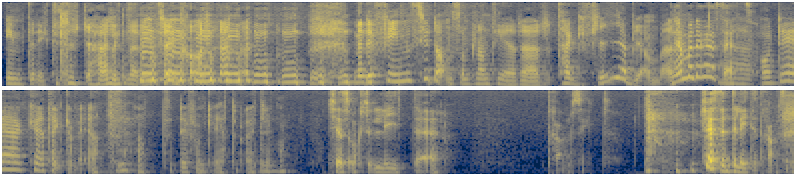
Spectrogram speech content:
Inte riktigt lika härligt när det är i trädgården. men det finns ju de som planterar taggfria björnbär. Ja, men det har jag sett. Eh, och det kan jag tänka mig att, att det funkar jättebra i trädgården. Känns också lite tramsigt. Känns det inte lite tramsigt?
